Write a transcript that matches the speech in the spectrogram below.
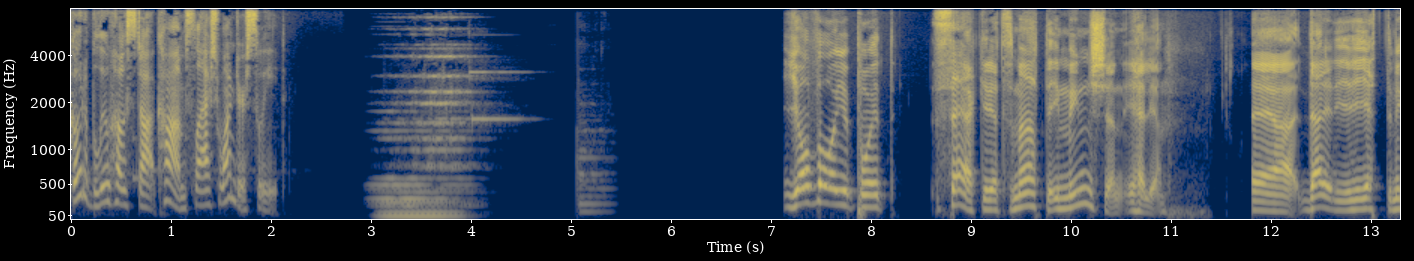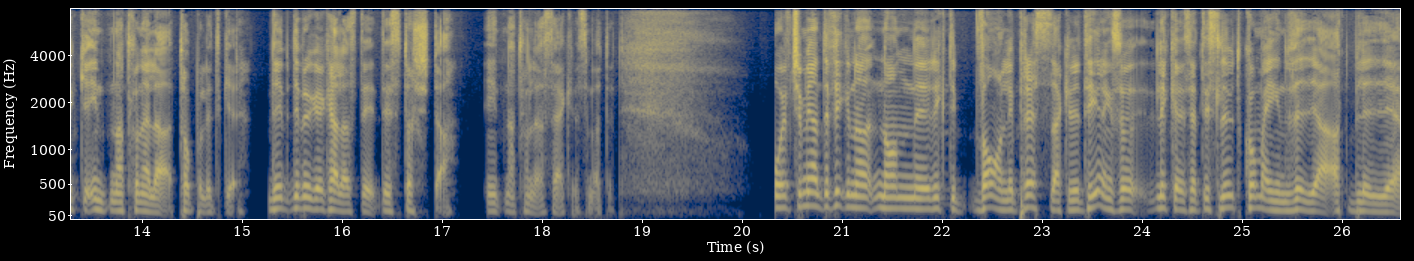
Go to bluehost.com/wondersuite. Jag var ju på ett säkerhetsmöte i München i helgen. Eh, där är det ju jättemycket internationella toppolitiker. Det, det brukar kallas det, det största internationella säkerhetsmötet. Och eftersom jag inte fick någon, någon riktigt vanlig pressackreditering så lyckades jag till slut komma in via att bli eh,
